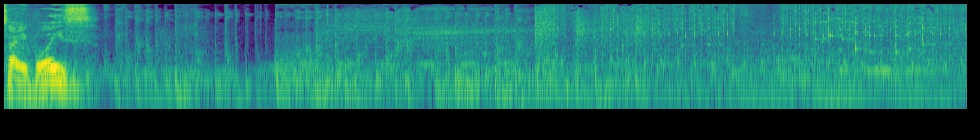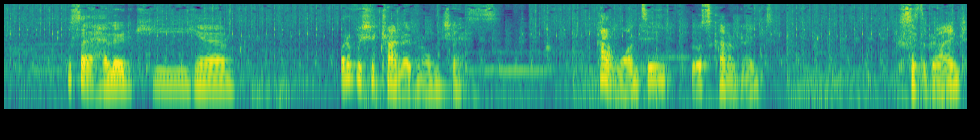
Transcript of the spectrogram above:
Sorry, boys. What's that? Hello key here. What if we should try and open all the chests? Kind of want to, but also kind of don't. Because of the grind.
